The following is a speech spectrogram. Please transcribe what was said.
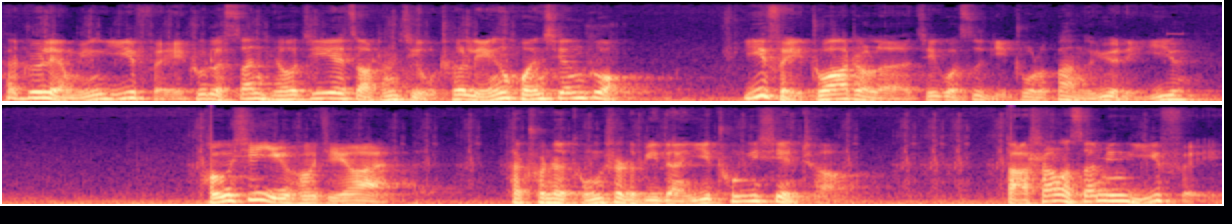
他追两名疑匪，追了三条街，造成九车连环相撞，疑匪抓着了，结果自己住了半个月的医院。恒兴银行劫案，他穿着同事的避弹衣冲进现场，打伤了三名疑匪。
